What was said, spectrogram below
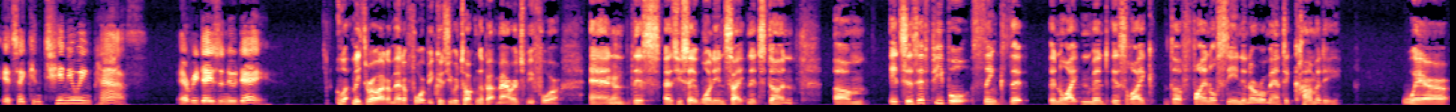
it's a continuing path. Every day's a new day. Let me throw out a metaphor because you were talking about marriage before, and yeah. this, as you say, one insight and it's done. Um, it's as if people think that enlightenment is like the final scene in a romantic comedy, where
